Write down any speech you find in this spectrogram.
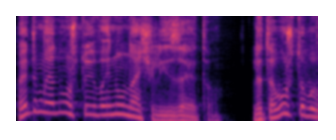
Поэтому я думаю, что и войну начали из-за этого. Для того, чтобы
